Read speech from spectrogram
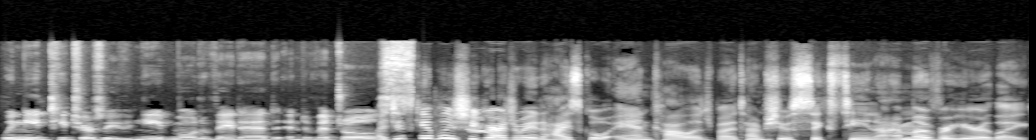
we need teachers we need motivated individuals i just can't believe she graduated high school and college by the time she was 16 i'm over here like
